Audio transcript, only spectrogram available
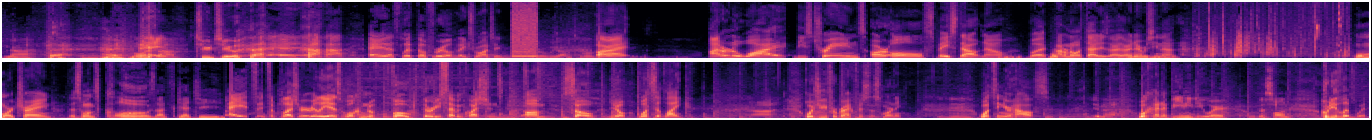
Nah. hey, hey, choo choo. hey, Hey, that's lit though, for real. Thanks for watching. We got smoke. All right. I don't know why these trains are all spaced out now, but I don't know what that is either. I've never seen that. One more train. This one's closed. That's sketchy. Hey, it's, it's a pleasure. It really is. Welcome to Vogue 37 Questions. Um, so, you know, what's it like? What'd you eat for breakfast this morning? What's in your house? You know, What kind of beanie do you wear? this one. Who do you live with?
